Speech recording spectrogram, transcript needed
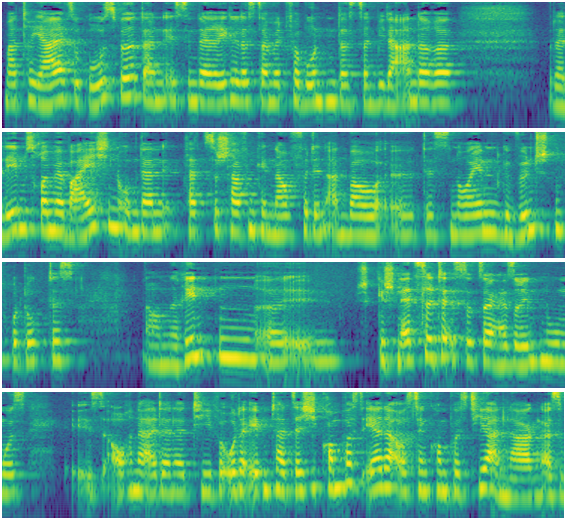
Material so groß wird, dann ist in der Regel das damit verbunden, dass dann wieder andere oder Lebensräume weichen, um dann Platz zu schaffen, genau für den Anbau äh, des neuen gewünschten Produktes. Ähm, Rinden, äh, geschnetzeltes sozusagen, also Rindenhumus, ist auch eine Alternative. Oder eben tatsächlich Komposterde aus den Kompostieranlagen. Also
